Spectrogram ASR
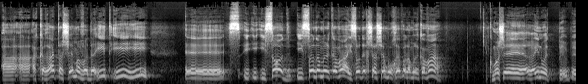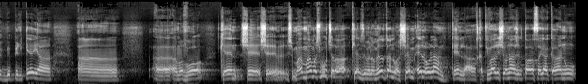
הכרת השם הוודאית היא, היא, אה, היא, היא סוד, היא סוד המרכבה, היא סוד איך שהשם רוכב על המרכבה. כמו שראינו את, בפרקי המבוא, כן, ש, ש, ש, מה, מה המשמעות של, כן, זה מלמד אותנו, השם אל עולם, כן, לחטיבה הראשונה של תואר השגה קראנו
